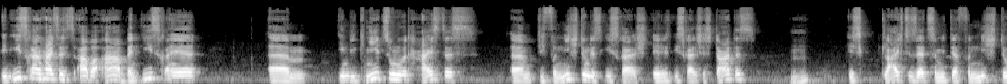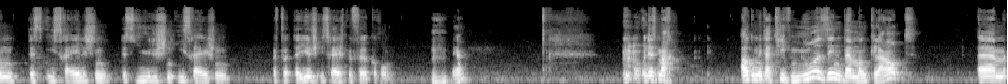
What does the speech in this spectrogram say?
in Israel heißt es aber, ah, wenn Israel ähm, in die Knie gezwungen wird, heißt es, ähm, die Vernichtung des Israel, äh, israelischen Staates mhm. ist gleichzusetzen mit der Vernichtung des israelischen, des jüdischen israelischen, der jüdisch-israelischen Bevölkerung. Mhm. Ja? Und es macht argumentativ nur Sinn, wenn man glaubt, ähm,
